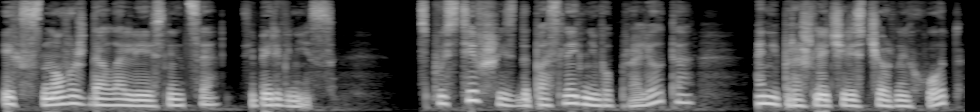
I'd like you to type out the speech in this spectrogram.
их снова ждала лестница, теперь вниз. Спустившись до последнего пролета, они прошли через черный ход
